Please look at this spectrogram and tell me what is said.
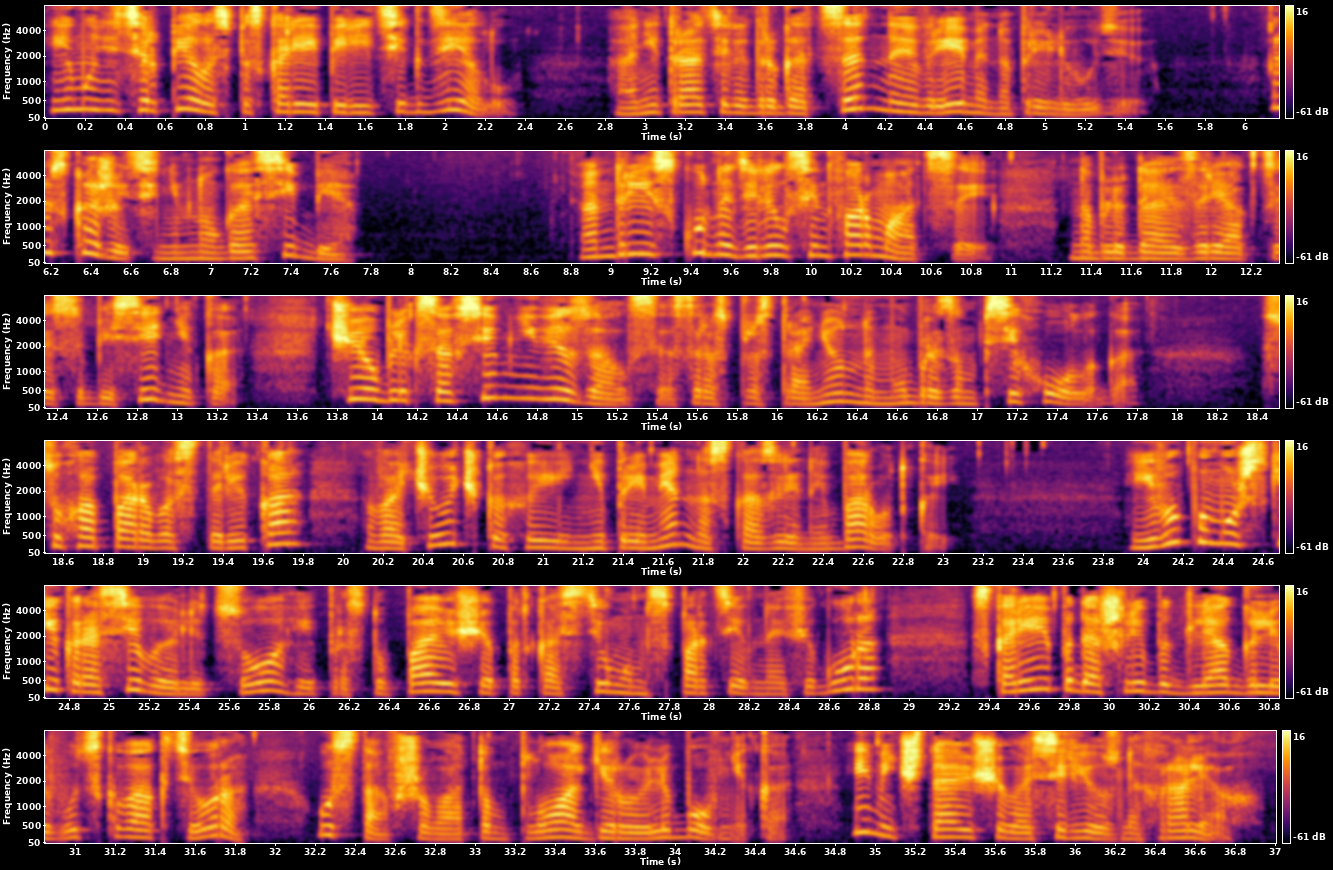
Ему не терпелось поскорее перейти к делу. Они тратили драгоценное время на прелюдию. Расскажите немного о себе». Андрей скудно делился информацией, наблюдая за реакцией собеседника, чей облик совсем не вязался с распространенным образом психолога, сухопарого старика в очочках и непременно с козлиной бородкой. Его по-мужски красивое лицо и проступающая под костюмом спортивная фигура скорее подошли бы для голливудского актера, уставшего от амплуа героя-любовника — и мечтающего о серьезных ролях.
